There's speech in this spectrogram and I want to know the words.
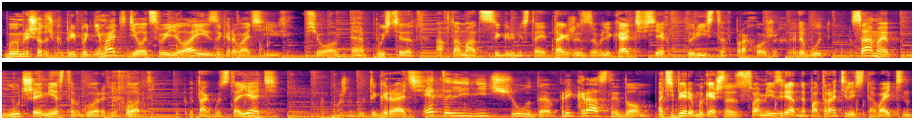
Будем решеточку приподнимать, делать свои дела и закрывать, и все. Э, пусть этот автомат с играми стоит. Также завлекать всех туристов, прохожих. Это будет самое лучшее место в городе. Вот. Вот так будет стоять. Можно будет играть. Это ли не чудо? Прекрасный дом. А теперь мы, конечно, с вами изрядно потратились. Давайте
